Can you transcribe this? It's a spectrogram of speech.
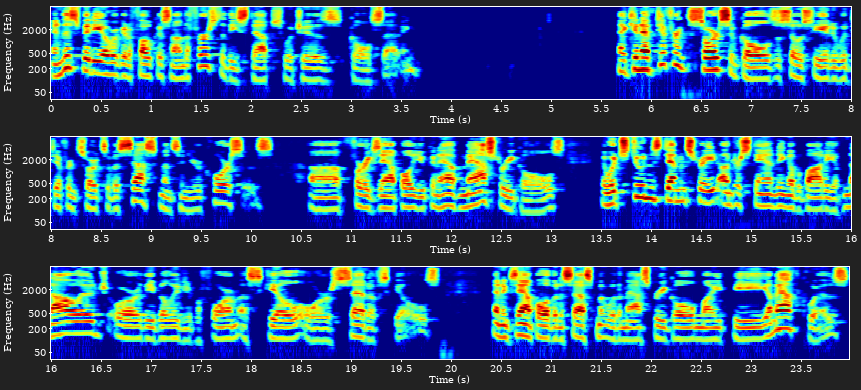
In this video, we're going to focus on the first of these steps, which is goal setting. Now, you can have different sorts of goals associated with different sorts of assessments in your courses. Uh, for example, you can have mastery goals in which students demonstrate understanding of a body of knowledge or the ability to perform a skill or set of skills. An example of an assessment with a mastery goal might be a math quiz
